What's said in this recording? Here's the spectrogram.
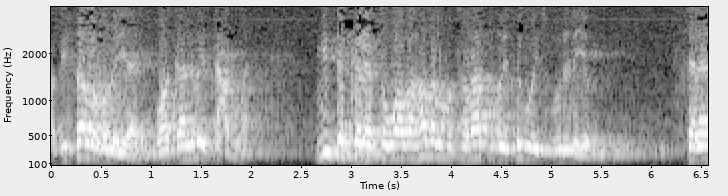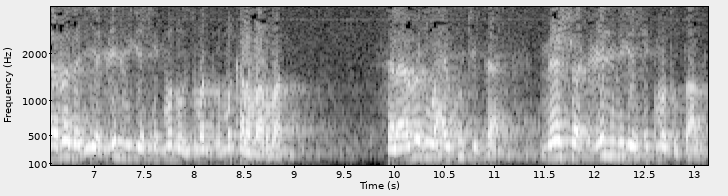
Haddii saa la rumeeyahay waa gaalnimo iska cad waay midda kaleeto waaba hadal mutanaaqido isagu wa salaamada iyo cilmiga iyo isma ma kala maarmaan. Salaamadu waxay ku jirtaa meesha cilmiga iyo xikmadu taallo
